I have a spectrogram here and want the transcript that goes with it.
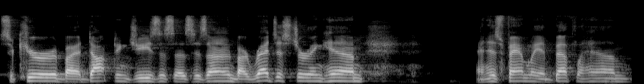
secured by adopting Jesus as his own, by registering him and his family in Bethlehem.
